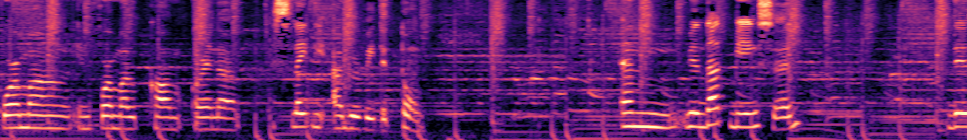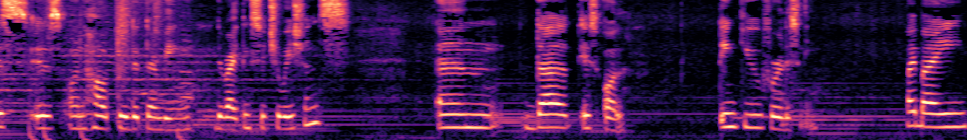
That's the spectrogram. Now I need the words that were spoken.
formal, informal, calm, or in a slightly aggravated tone. And with that being said, this is on how to determine the writing situations. And that is all. Thank you for listening. Bye bye.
